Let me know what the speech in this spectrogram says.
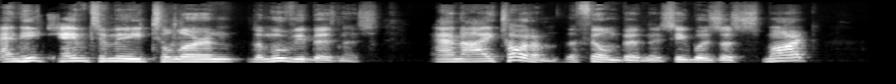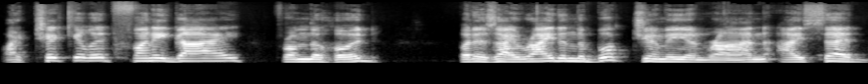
and he came to me to learn the movie business and i taught him the film business he was a smart articulate funny guy from the hood but as i write in the book jimmy and ron i said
